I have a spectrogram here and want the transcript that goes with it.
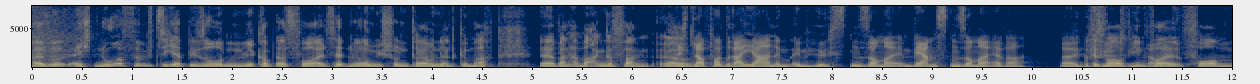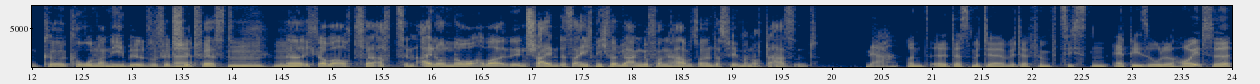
also echt nur 50 Episoden. Mir kommt das vor, als hätten wir irgendwie schon 300 gemacht. Äh, wann haben wir angefangen? Äh, Ich glaube vor drei Jahren, im, im höchsten Sommer, im wärmsten Sommer ever. Äh, es war auf jeden damals. Fall vorm Corona-Nebel, so viel steht fest. Äh, ich glaube auch 2018. I don't know, aber entscheidend ist eigentlich nicht, wann wir angefangen haben, sondern dass wir immer noch da sind. Ja, und äh, das mit der, mit der 50. Episode heute.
